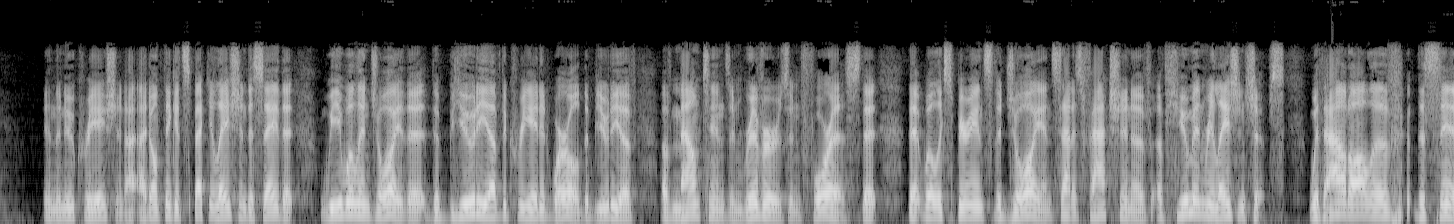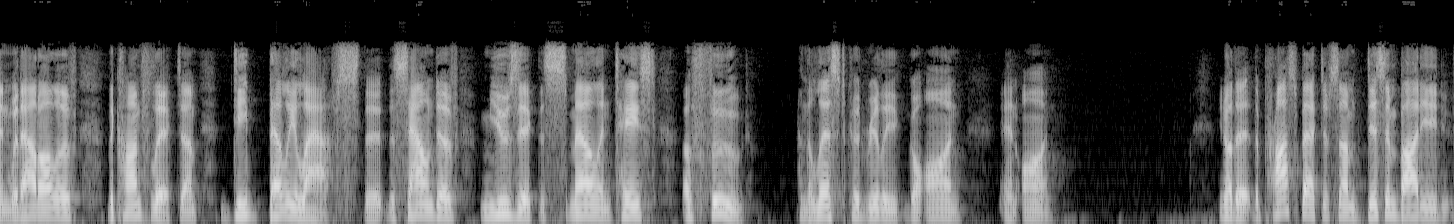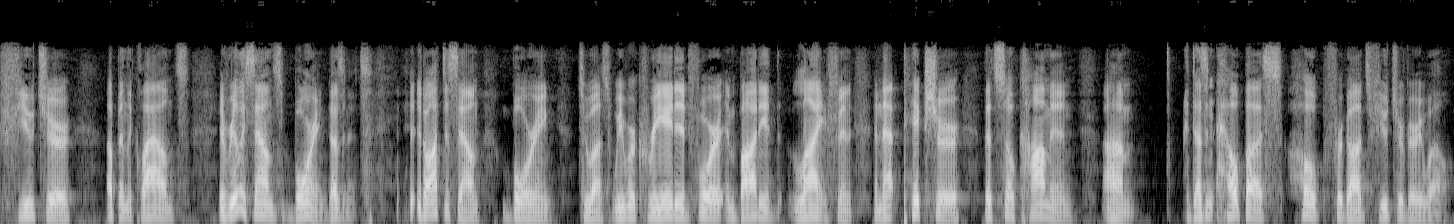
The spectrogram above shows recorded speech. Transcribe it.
in the new creation. I, I, don't think it's speculation to say that we will enjoy the, the beauty of the created world, the beauty of, of mountains and rivers and forests, that, that we'll experience the joy and satisfaction of, of human relationships without all of the sin, without all of the conflict, um, deep belly laughs, the, the sound of music, the smell and taste of food. And the list could really go on and on. You know, the, the prospect of some disembodied future up in the clouds, it really sounds boring, doesn't it? It ought to sound boring to us. We were created for embodied life, and, and that picture that's so common, um, it doesn't help us hope for God's future very well.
